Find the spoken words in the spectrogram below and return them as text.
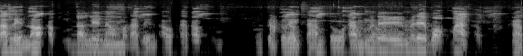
ตัดเลนเนาะครับผมตัดเล่นเอาตัดเลนเอาครับ ครับผมเป็นตัวเลขสามตัวครับคำเดีไม่ยวได้ไม่ได้บอกมากครับครับ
